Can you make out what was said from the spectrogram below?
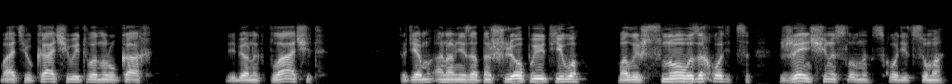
мать укачивает его на руках. Ребенок плачет, затем она внезапно шлепает его, малыш снова заходится, женщина словно сходит с ума.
